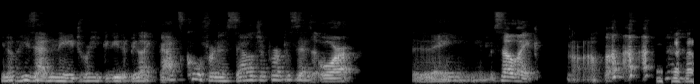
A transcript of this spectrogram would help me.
you know he's at an age where he could either be like, "That's cool for nostalgia purposes," or lame. So like, I don't know.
